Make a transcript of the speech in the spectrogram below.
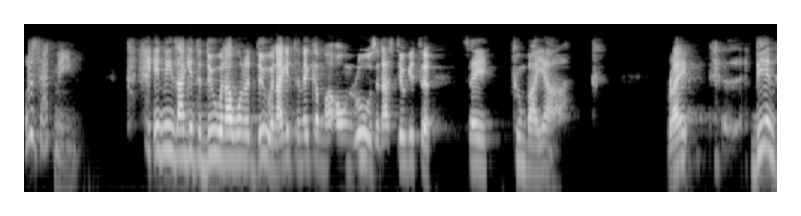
What does that mean? It means I get to do what I want to do and I get to make up my own rules and I still get to say kumbaya. Right? Being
